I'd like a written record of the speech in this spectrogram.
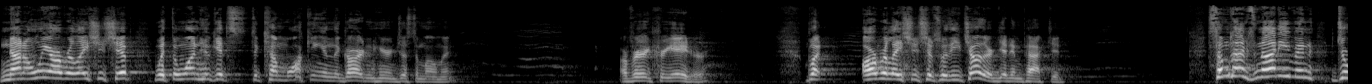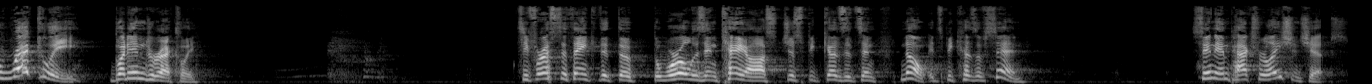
Not only our relationship with the one who gets to come walking in the garden here in just a moment, our very creator, but our relationships with each other get impacted. Sometimes not even directly, but indirectly. See, for us to think that the, the world is in chaos just because it's in, no, it's because of sin. Sin impacts relationships.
